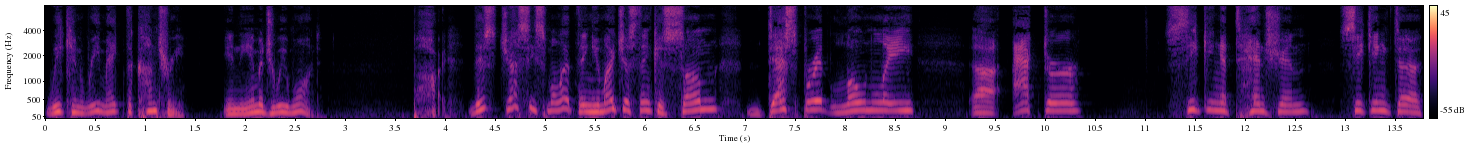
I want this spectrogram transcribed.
we can remake the country in the image we want. This Jesse Smollett thing, you might just think is some desperate, lonely uh, actor seeking attention, seeking to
